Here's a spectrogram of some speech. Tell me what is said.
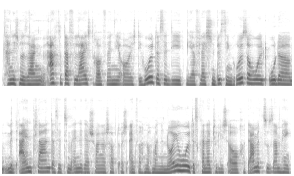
kann ich nur sagen, achtet da vielleicht drauf, wenn ihr euch die holt, dass ihr die ja vielleicht ein bisschen größer holt oder mit einplant, dass ihr zum Ende der Schwangerschaft euch einfach nochmal eine neue holt. Das kann natürlich auch damit zusammenhängen,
